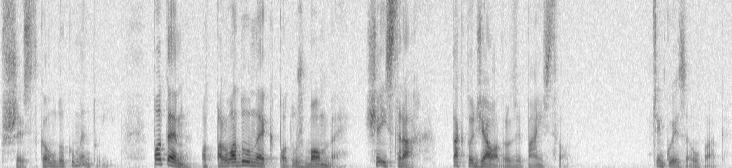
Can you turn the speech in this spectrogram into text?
wszystko udokumentuj. Potem odpal ładunek, podłóż bombę. Siej strach. Tak to działa, drodzy Państwo. Dziękuję za uwagę.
